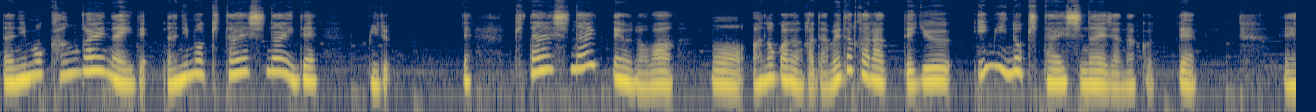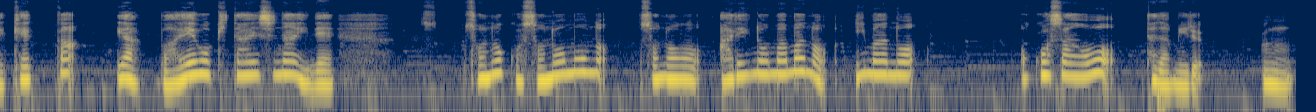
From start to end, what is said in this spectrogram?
何も考えないで何も期待しないで見る。で期待しないっていうのはもうあの子なんかダメだからっていう意味の期待しないじゃなくって、えー、結果や映えを期待しないでその子そのものそのありのままの今のお子さんをただ見る。うん。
